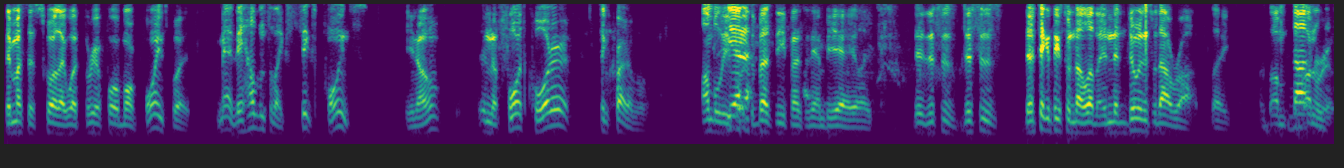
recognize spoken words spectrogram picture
they must have scored like what three or four more points. But man, they held them to like six points. You know, in the fourth quarter, it's incredible, unbelievable. Yeah. The best defense in the NBA. Like this is this is they're taking things to another level, and then doing this without Rob. Like um, the, unreal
